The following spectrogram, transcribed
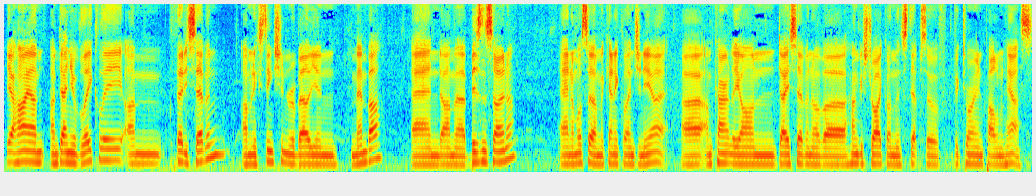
Yeah, hi, I'm, I'm Daniel Bleakley. I'm 37. I'm an Extinction Rebellion member, and I'm a business owner, and I'm also a mechanical engineer. Uh, I'm currently on day seven of a hunger strike on the steps of Victorian Parliament House.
